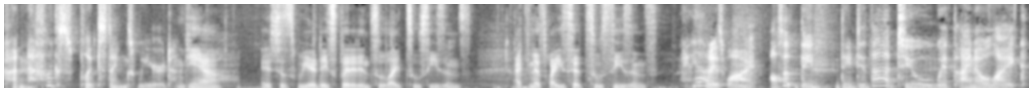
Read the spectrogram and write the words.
But Netflix splits things weird. Yeah, it's just weird. They split it into like two seasons. I think that's why you said two seasons. Maybe that is why. Also, they they did that too with I know like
